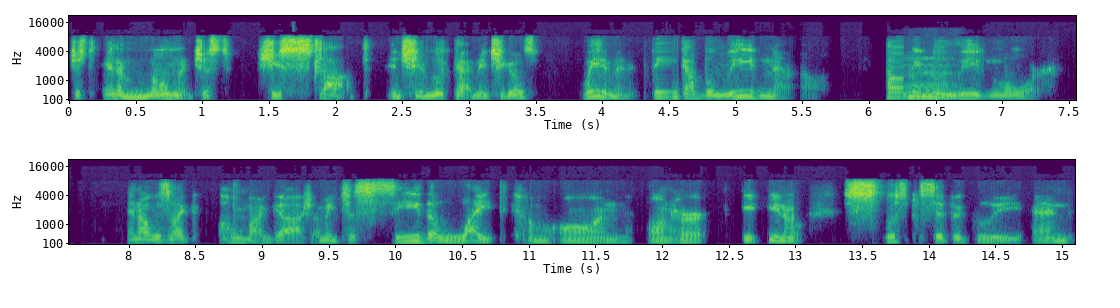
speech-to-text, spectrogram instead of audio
just in a moment, just she stopped and she looked at me and she goes, wait a minute, I think I believe now. Help mm. me hmm. believe more. And I was like, oh my gosh. I mean, to see the light come on on her, you know, so specifically. And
